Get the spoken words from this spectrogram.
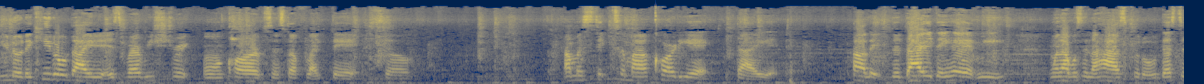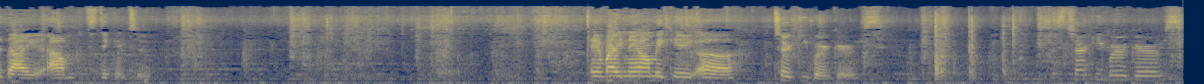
you know, the keto diet is very strict on carbs and stuff like that. So I'm gonna stick to my cardiac diet. How they, the diet they had me when I was in the hospital. That's the diet I'm sticking to. And right now I'm making uh, turkey burgers. Turkey burgers.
